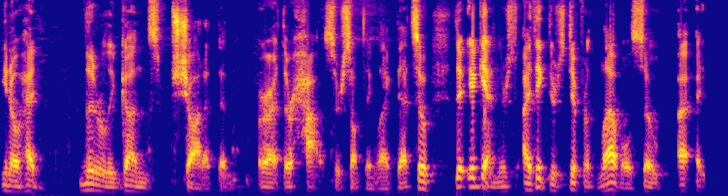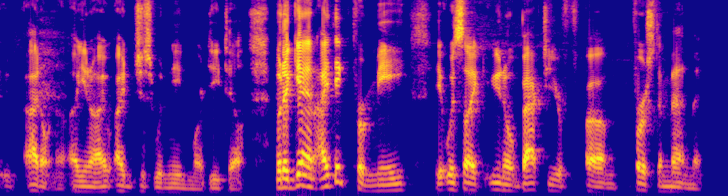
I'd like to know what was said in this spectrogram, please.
you know, had literally guns shot at them or at their house or something like that. So the, again, there's I think there's different levels. So I I, I don't know. You know, I, I, just would need more detail. But again, I think for me, it was like you know back to your um, First Amendment.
